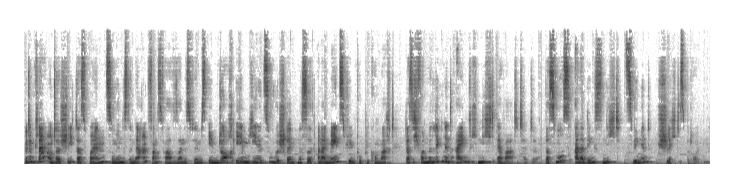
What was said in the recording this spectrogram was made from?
Mit dem kleinen Unterschied, dass Wen, zumindest in der Anfangsphase seines Films, eben doch eben jene Zugeständnisse an ein Mainstream-Publikum macht, das ich von Malignant eigentlich nicht erwartet hätte. Das muss allerdings nicht zwingend Schlechtes bedeuten.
